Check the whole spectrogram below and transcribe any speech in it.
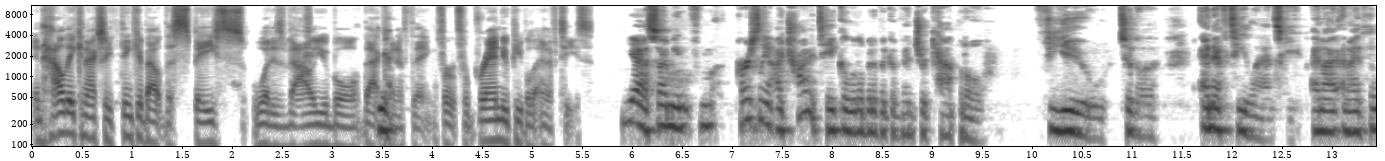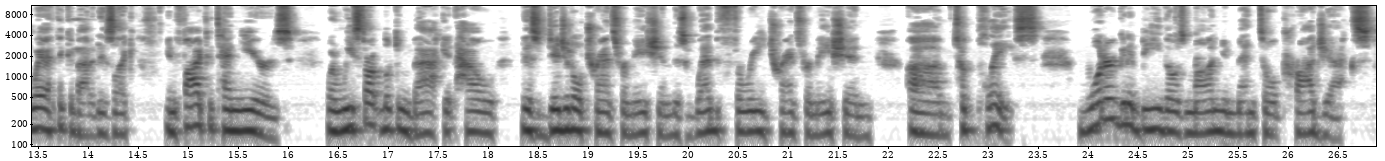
and how they can actually think about the space what is valuable that yeah. kind of thing for for brand new people to nfts yeah so i mean from, personally i try to take a little bit of like a venture capital view to the NFT landscape. And I and I the way I think about it is like in five to ten years, when we start looking back at how this digital transformation, this Web three transformation um, took place, what are going to be those monumental projects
